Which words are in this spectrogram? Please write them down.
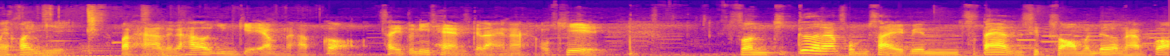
ไม่ค่อยมีปัญหาเลยนะถ้าเรายิงเกมนะครับ ก็ใส่ตัวนี้แทนก็ได้นะ โอเค ส่วนทิกเกอร์นะผมใส่เป็นสแตน 12 เหมือนเดิมนะครับ ก็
